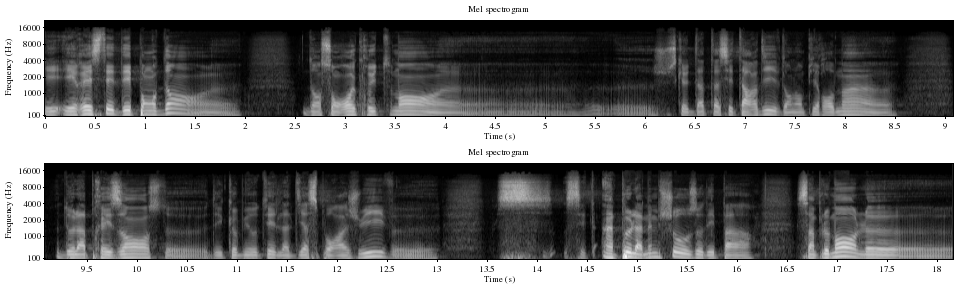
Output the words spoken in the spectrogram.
et est resté dépendant euh, dans son recrutement euh, jusqu'à une date assez tardive dans l'Empire romain euh, de la présence des communautés de la diaspora juive, c'est un peu la même chose au départ. Simplement, le,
